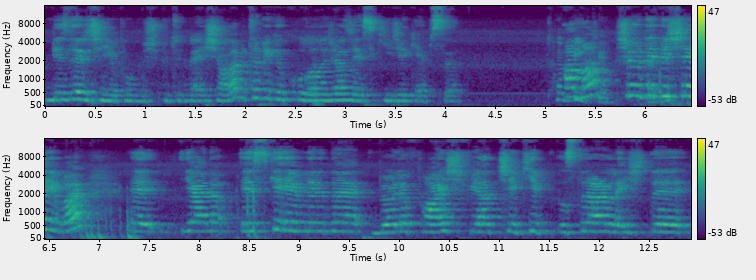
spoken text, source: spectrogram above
bizler için yapılmış bütün eşyalar tabii ki kullanacağız, eskiyecek hepsi. Tabii Ama ki. şöyle Tabii. bir şey var. Ee, yani eski evlerine böyle fahiş fiyat çekip ısrarla işte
